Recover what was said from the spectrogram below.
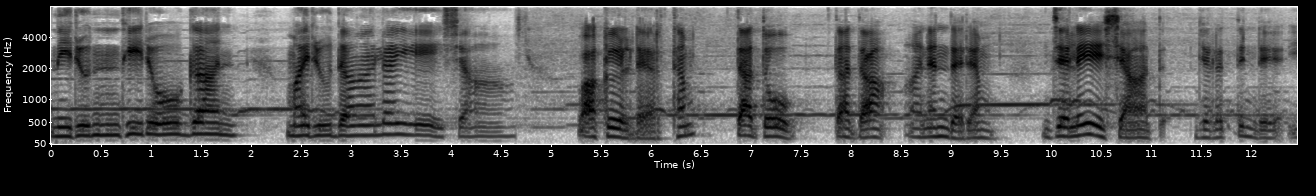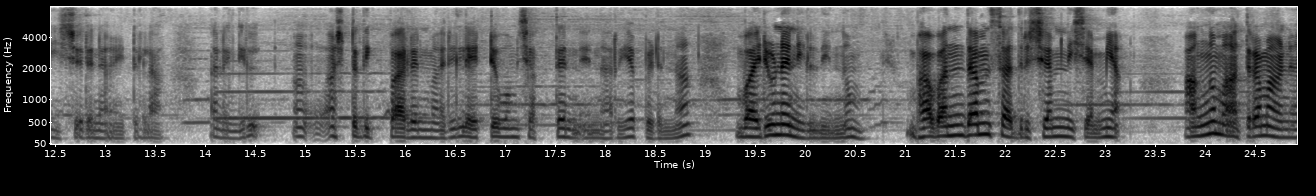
നിരുന്ധിരോഗാൻ മരുതാലയേശ. വാക്കുകളുടെ അർത്ഥം തതോ തഥാ അനന്തരം ജലേശാത് ജലത്തിന്റെ ഈശ്വരനായിട്ടുള്ള അല്ലെങ്കിൽ അഷ്ടദിക്പാലന്മാരിൽ ഏറ്റവും ശക്തൻ എന്നറിയപ്പെടുന്ന വരുണനിൽ നിന്നും ഭവന്തം സദൃശം നിശമ്യ. അങ്ങ് മാത്രമാണ്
